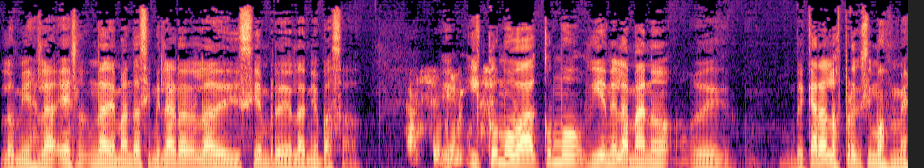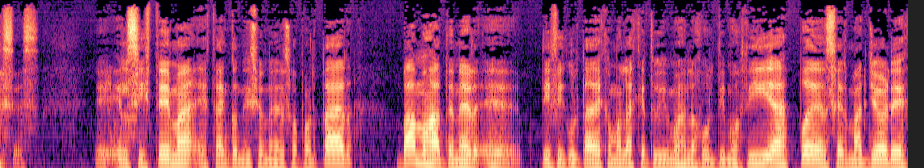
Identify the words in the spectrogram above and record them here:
lo mismo, es, una demanda similar a la de diciembre del año pasado. ¿Y, cómo va, cómo viene la mano de, de cara a los próximos meses? Eh, el sistema está en condiciones de soportar, vamos a tener eh, dificultades como las que tuvimos en los últimos días, pueden ser mayores.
